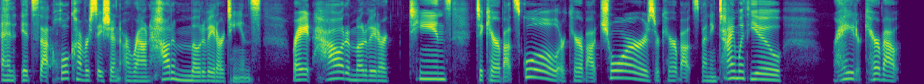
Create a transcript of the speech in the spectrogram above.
And it's that whole conversation around how to motivate our teens, right? How to motivate our teens to care about school or care about chores or care about spending time with you right? Or care about,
